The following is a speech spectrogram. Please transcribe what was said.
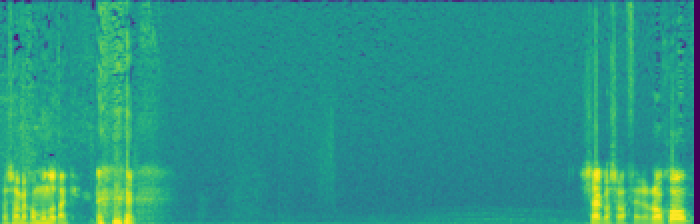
Por eso mejor mundo tanque. Saco se va a hacer el rojo.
